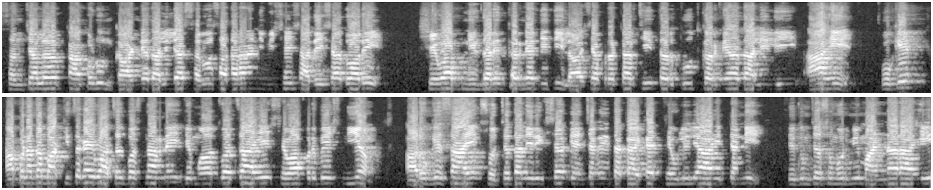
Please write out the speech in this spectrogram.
संचालकाकडून काढण्यात आलेल्या सर्वसाधारण आणि विशेष आदेशाद्वारे सेवा निर्धारित करण्यात येतील अशा प्रकारची तरतूद करण्यात आलेली आहे. ओके? आपण आता बाकीचं काही वाचत बसणार नाही. जे महत्वाचं आहे सेवा प्रवेश नियम आरोग्य सहाय्यक स्वच्छता निरीक्षक यांच्याकरिता काय काय ठेवलेले आहेत त्यांनी ते तुमच्यासमोर मी मांडणार आहे.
